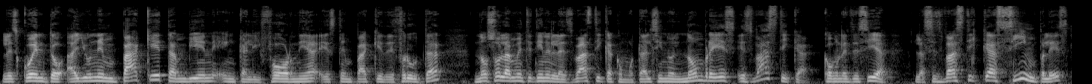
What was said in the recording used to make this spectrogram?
Les cuento, hay un empaque también en California, este empaque de fruta. No solamente tiene la esvástica como tal, sino el nombre es esvástica. Como les decía, las esvásticas simples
